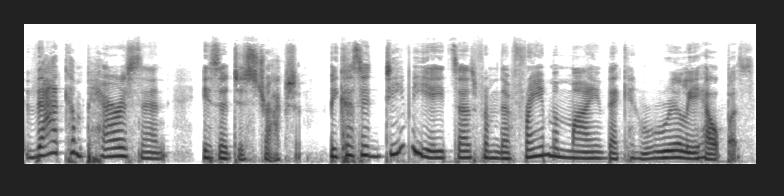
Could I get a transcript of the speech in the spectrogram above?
that comparison is a distraction because it deviates us from the frame of mind that can really help us.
